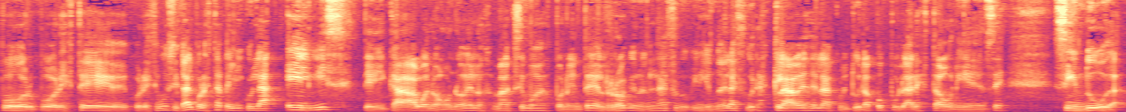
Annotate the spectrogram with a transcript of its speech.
por, por, este, por este musical, por esta película Elvis, dedicada bueno, a uno de los máximos exponentes del rock y una, de las, figuras claves de la cultura popular estadounidense, sin duda.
